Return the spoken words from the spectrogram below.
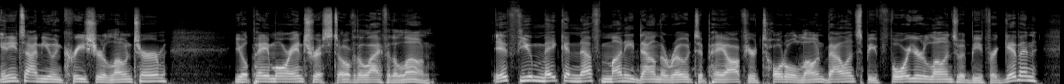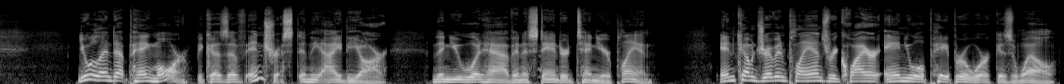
Anytime you increase your loan term, you'll pay more interest over the life of the loan. If you make enough money down the road to pay off your total loan balance before your loans would be forgiven, you will end up paying more because of interest in the IDR than you would have in a standard 10 year plan. Income driven plans require annual paperwork as well.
